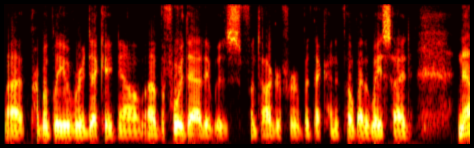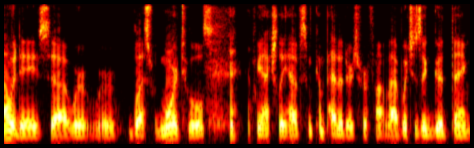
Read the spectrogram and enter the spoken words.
uh, probably over a decade now. Uh, before that, it was Fontographer, but that kind of fell by the wayside. Nowadays, uh, we're, we're blessed with more tools. we actually have some competitors for FontLab, which is a good thing.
